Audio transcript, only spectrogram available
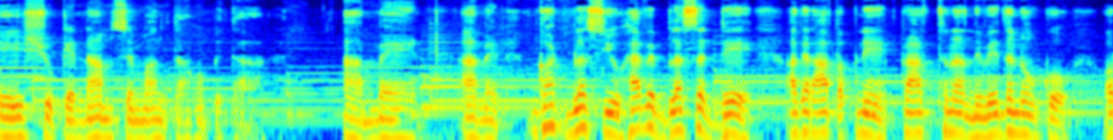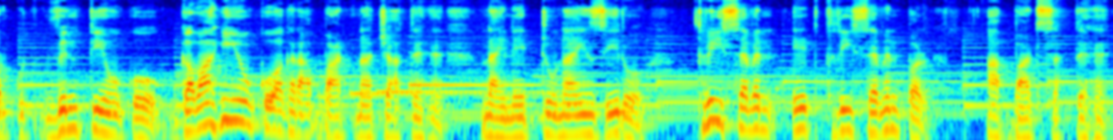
यीशु के नाम से माँगता हूँ पिता। Amen amen. God bless you. Have a blessed day. अगर आप अपने प्रार्थना निवेदनों को और कुछ विनतियों को, गवाहियों को अगर आप बांटना चाहते हैं, nine eight two nine zero three seven eight three seven पर आप बांट सकते हैं।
